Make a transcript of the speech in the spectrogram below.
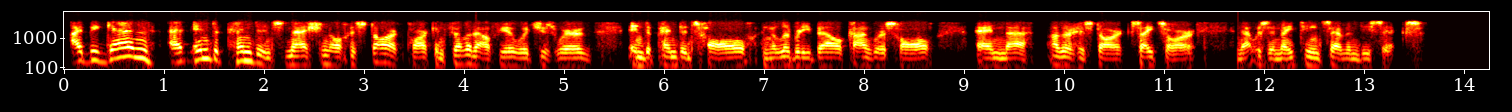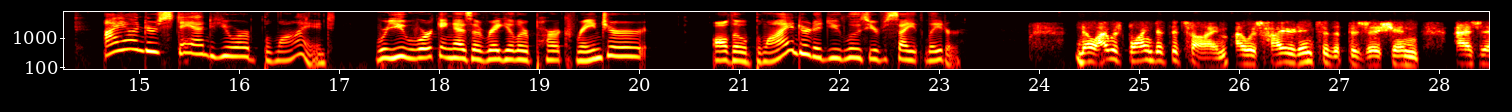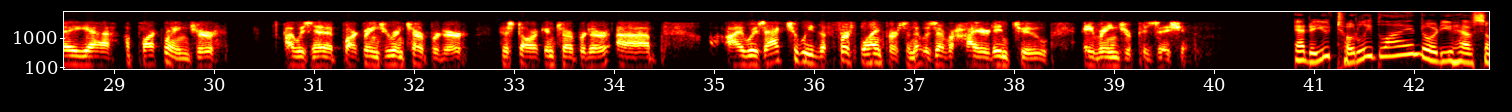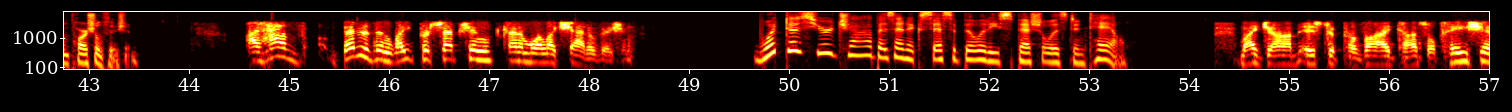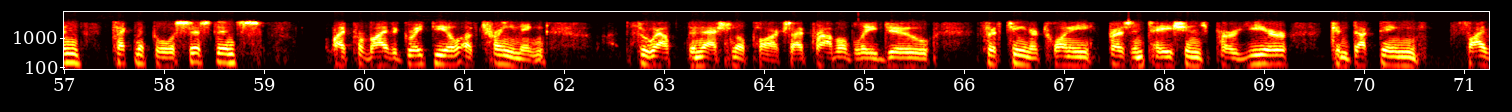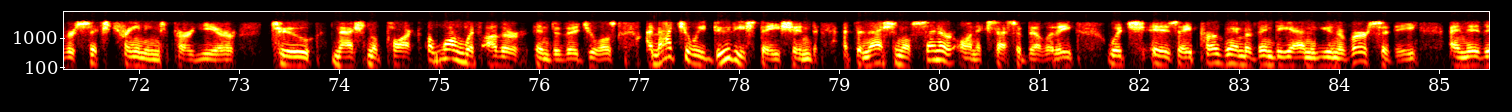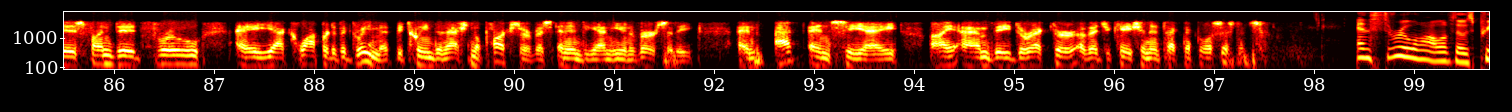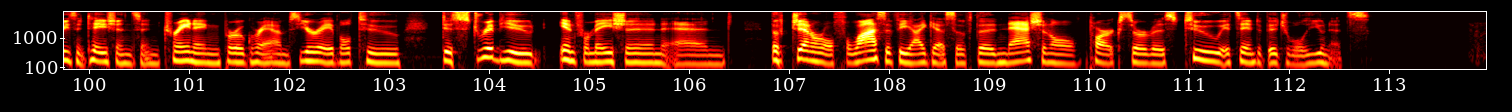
I began at Independence National Historic Park in Philadelphia, which is where Independence Hall and the Liberty Bell Congress Hall and uh, other historic sites are. And that was in 1976. I understand you're blind. Were you working as a regular park ranger, although blind, or did you lose your sight later? No, I was blind at the time. I was hired into the position as a uh, a park ranger. I was a park ranger interpreter, historic interpreter. Uh, I was actually the first blind person that was ever hired into a ranger position. And are you totally blind, or do you have some partial vision? I have better than light perception, kind of more like shadow vision. What does your job as an accessibility specialist entail? My job is to provide consultation, technical assistance. I provide a great deal of training throughout the national parks. I probably do 15 or 20 presentations per year, conducting five or six trainings per year to National Park along with other individuals. I'm actually duty stationed at the National Center on Accessibility, which is a program of Indiana University, and it is funded through a uh, cooperative agreement between the National Park Service and Indiana University. And at NCA, I am the Director of Education and Technical Assistance. And through all of those presentations and training programs, you're able to distribute information and the general philosophy, I guess, of the National Park Service to its individual units.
